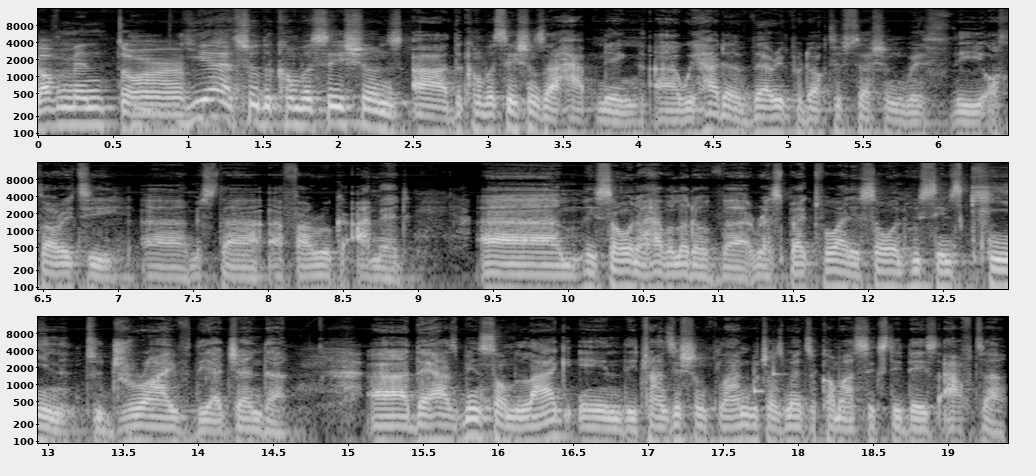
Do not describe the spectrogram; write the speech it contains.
government or? Yeah, so the conversations are the conversations are happening. Uh, we had a very productive session with the authority, uh, Mr. Farouk Ahmed. Um, he's someone I have a lot of uh, respect for, and he's someone who seems keen to drive the agenda. Uh, there has been some lag in the transition plan, which was meant to come out 60 days after,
